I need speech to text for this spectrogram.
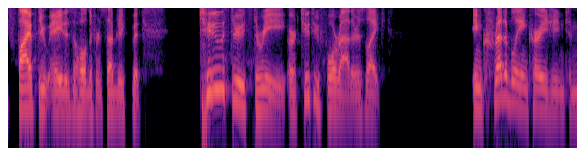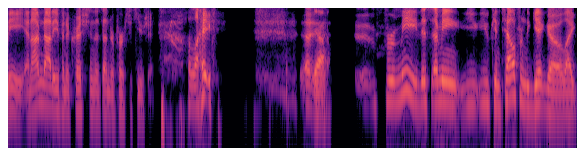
Five through eight is a whole different subject, but two through three, or two through four rather, is like incredibly encouraging to me and i'm not even a christian that's under persecution like uh, yeah for me this i mean you, you can tell from the get-go like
